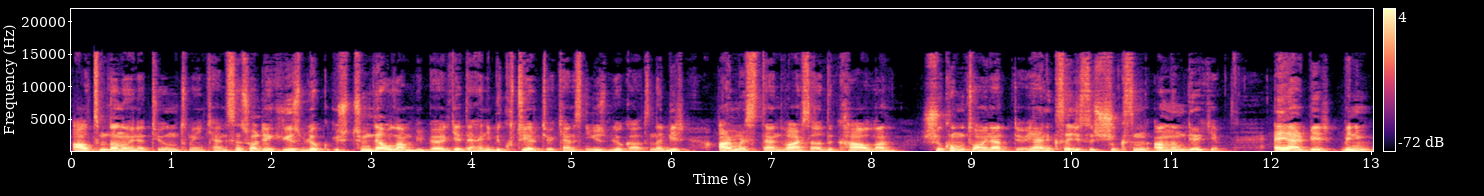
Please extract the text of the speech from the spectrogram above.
altımdan oynatıyor unutmayın kendisini. Sonra diyor ki 100 blok üstümde olan bir bölgede hani bir kutu yaratıyor kendisini 100 blok altında bir armor stand varsa adı K olan şu komutu oynat diyor. Yani kısacası şu kısmın anlamı diyor ki eğer bir benim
